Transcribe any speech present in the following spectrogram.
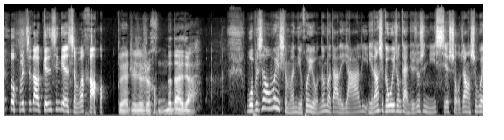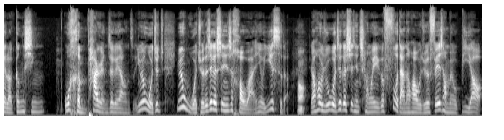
我不知道更新点什么好。对，这就是红的代价。我不知道为什么你会有那么大的压力。你当时给我一种感觉，就是你写手账是为了更新。我很怕人这个样子，因为我就因为我觉得这个事情是好玩有意思的，嗯，然后如果这个事情成为一个负担的话，我觉得非常没有必要。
